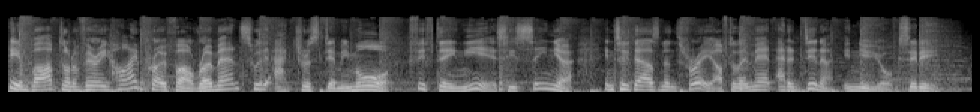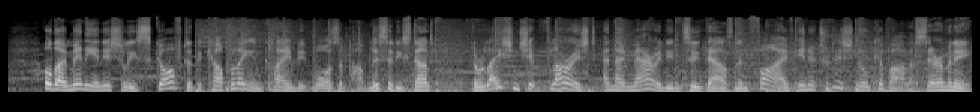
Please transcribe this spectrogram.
He embarked on a very high profile romance with actress Demi Moore, 15 years his senior, in 2003 after they met at a dinner in New York City. Although many initially scoffed at the coupling and claimed it was a publicity stunt, the relationship flourished and they married in 2005 in a traditional Kabbalah ceremony.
